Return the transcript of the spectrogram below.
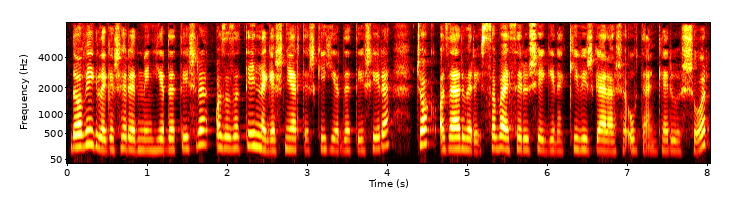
de a végleges eredményhirdetésre, azaz a tényleges nyertes kihirdetésére csak az árverés szabályszerűségének kivizsgálása után kerül sor,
